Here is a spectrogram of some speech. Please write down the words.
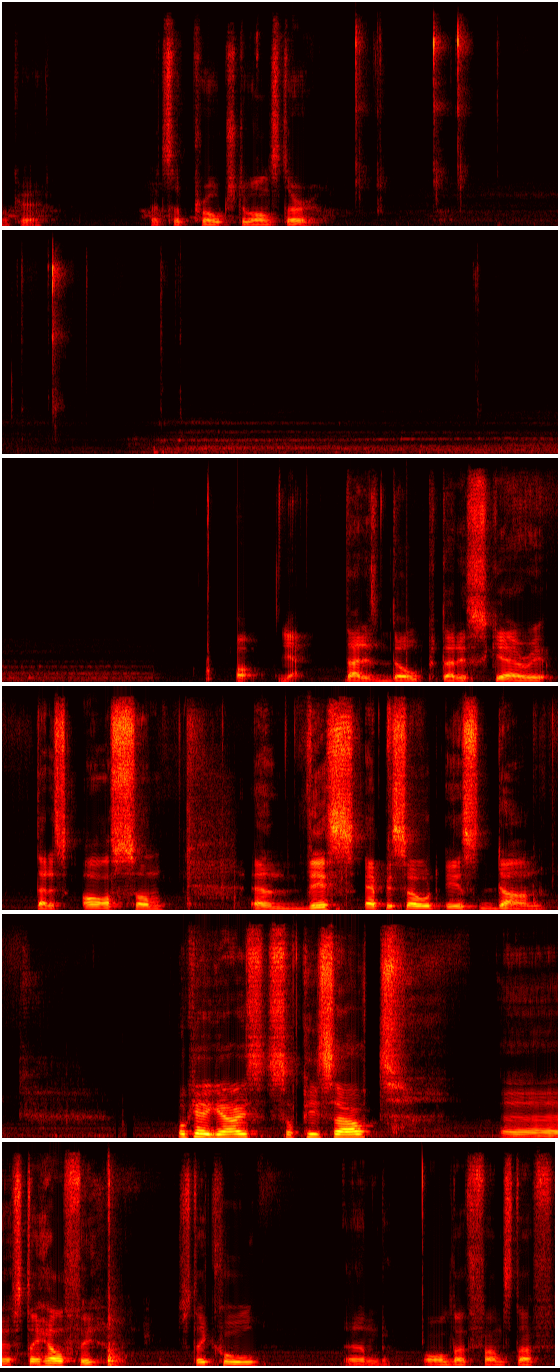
Okay. Let's approach the monster. Oh, yeah, that is dope, that is scary, that is awesome. And this episode is done. Okay guys, so peace out. Uh, stay healthy, stay cool, and all that fun stuff.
